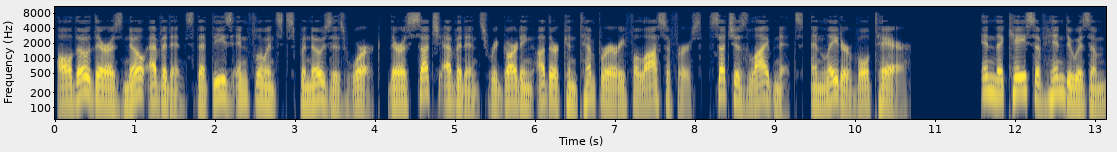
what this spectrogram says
Although there is no evidence that these influenced Spinoza's work, there is such evidence regarding other contemporary philosophers, such as Leibniz, and later Voltaire. In the case of Hinduism,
